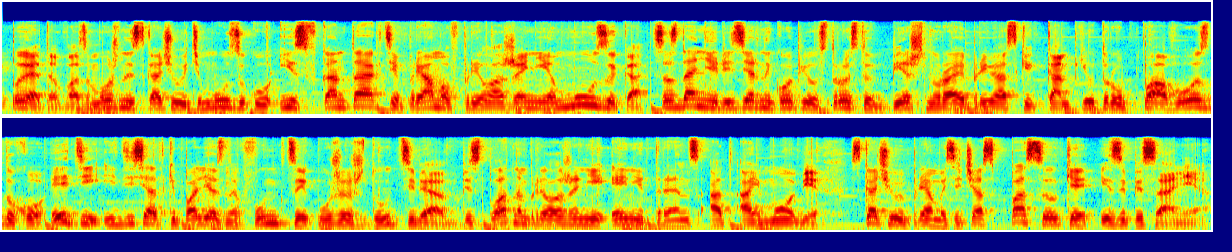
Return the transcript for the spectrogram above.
iPad, возможность скачивать музыку из ВКонтакте прямо в приложение «Музыка», создание резервной копии устройства без шнура и привязки к компьютеру по воздуху. Эти и десятки полезных функций уже ждут тебя в бесплатном приложении AnyTrends от iMobi. Скачивай прямо сейчас по ссылке из описания.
